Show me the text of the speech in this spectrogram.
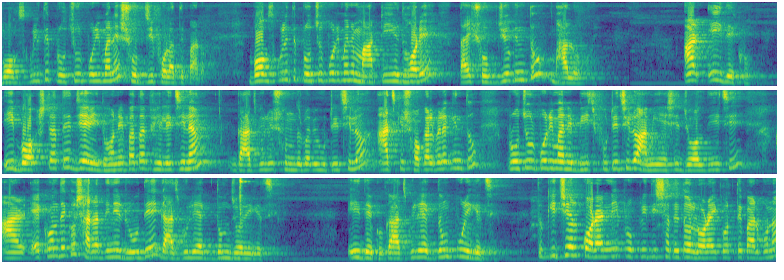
বক্সগুলিতে প্রচুর পরিমাণে সবজি ফলাতে পারো। বক্সগুলিতে প্রচুর পরিমাণে মাটি ধরে, তাই সবজিও কিন্তু ভালো হয়। আর এই দেখো, এই বক্সটাতে যে আমি ধনে পাতা ফেলেছিলাম, গাছগুলো সুন্দরভাবে উঠেছিল। আজকে সকালবেলা কিন্তু প্রচুর পরিমাণে বীজ ফুটেছিল, আমি এসে জল দিয়েছি। আর এখন দেখো, সারাদিনের রোদে গাছগুলি একদম জ্বরে গেছে। এই দেখো, গাছগুলি একদম পুড়ে গেছে। তো কিছু আর করার নেই, প্রকৃতির সাথে তো লড়াই করতে পারব না।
